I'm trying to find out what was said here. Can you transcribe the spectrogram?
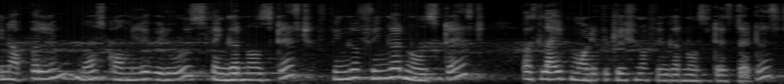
In upper limb most commonly we do is finger nose test, finger finger nose test, a slight modification of finger nose test that is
